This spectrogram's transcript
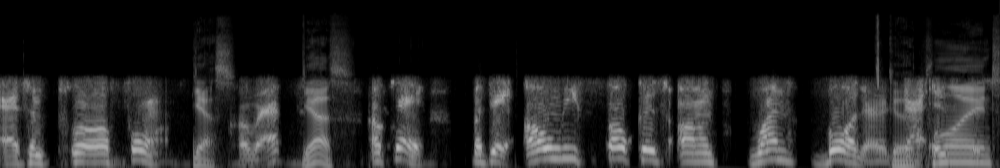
as in plural form, Yes. correct? Yes. Okay, but they only focus on one border. Good That is point. the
